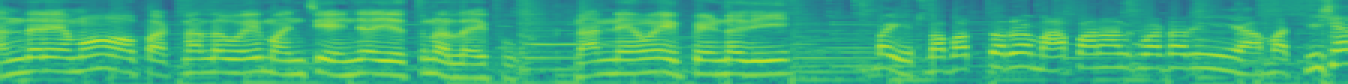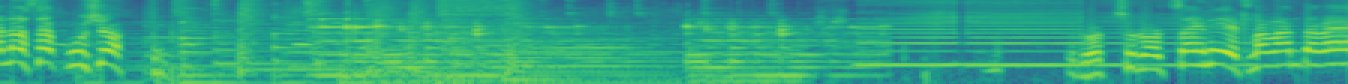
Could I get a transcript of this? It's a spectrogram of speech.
అందరేమో పట్టణంలో పోయి మంచి ఎంజాయ్ చేస్తున్నారు లైఫ్. నన్నేమో ఈ పెండది. అబ్బా ఎట్లా బతారో మా పానాలకు పడ్డారు అమ్మ తీసాను వస్తా కూర్చో. రొచ్చు రొచ్చు అయినా ఎట్లా వంతవే?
